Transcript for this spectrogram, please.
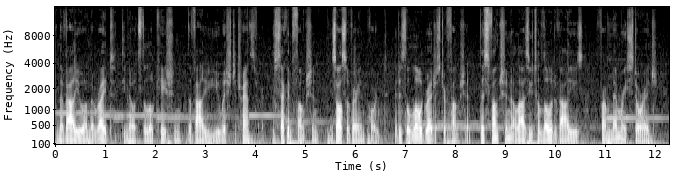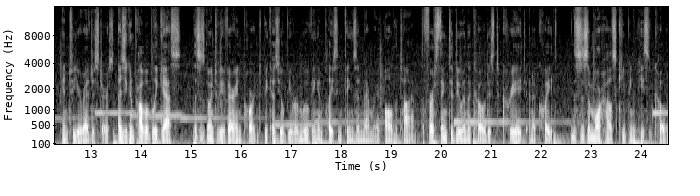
and the value on the right denotes the location of the value you wish to transfer. The second function is also very important. It is the load register function. This function allows you to load values from memory storage into your registers. As you can probably guess, this is going to be very important because you'll be removing and placing things in memory all the time. The first thing to do in the code is to create an equate. This is a more housekeeping piece of code,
